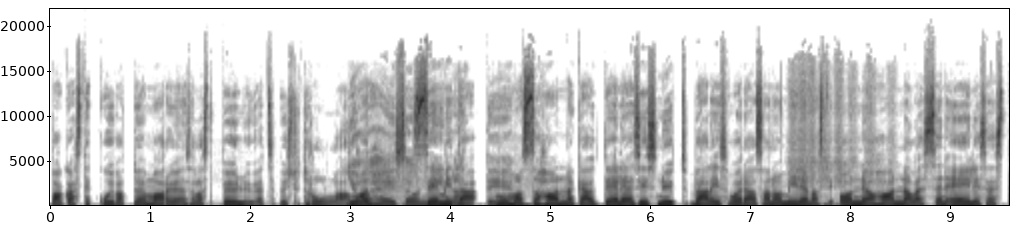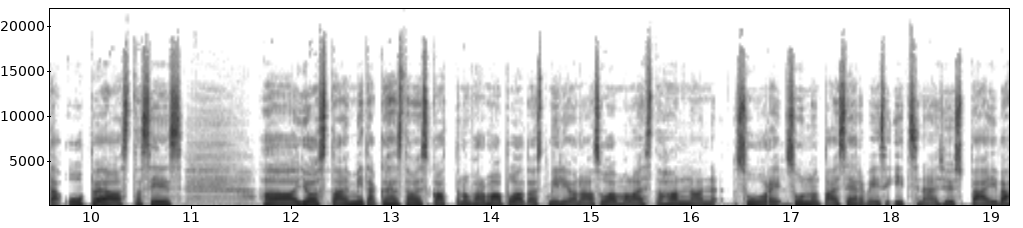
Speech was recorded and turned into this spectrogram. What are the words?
pakaste kuivattuja marjoja, sellaista pölyä, että sä pystyt rullaamaan. Joo, hei, se on se, niin mitä nättiä. muun muassa Hanna käyttelee, ja siis nyt välissä voidaan sanoa miljoonasti onnea Hannalle sen eilisestä upeasta siis uh, jostain, mitä sitä olisi kattonut varmaan puolitoista miljoonaa suomalaista Hannan suuri sunnuntaiserviisi itsenäisyyspäivä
